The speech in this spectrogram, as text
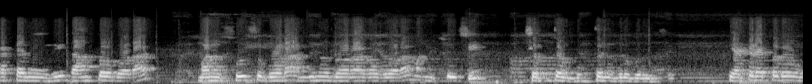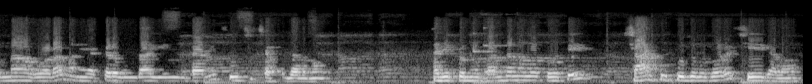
కట్ట అనేది దాంట్లో కూడా మనం చూసి కూడా అందిన ద్వారా కూడా మనం చూసి చెప్తాం గుప్త నిధుల గురించి. ఎక్కడెక్కడ ఉన్నా కూడా మనం ఎక్కడ ఉందా ఏముందా అని చూసి చెప్పగలము. అది కొన్ని బంధనలతోటి శాంతి పూజలు కూడా చేయగలం.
